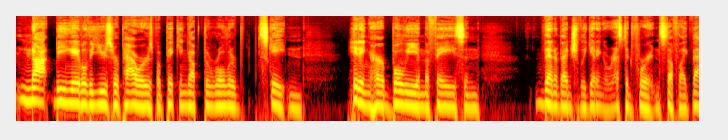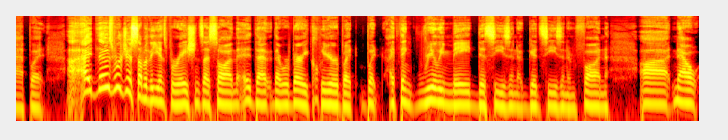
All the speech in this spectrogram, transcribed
not being able to use her powers, but picking up the roller skate and hitting her bully in the face and then eventually getting arrested for it and stuff like that. But I, those were just some of the inspirations I saw and that that were very clear, but but I think really made this season a good season and fun. Uh, now,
